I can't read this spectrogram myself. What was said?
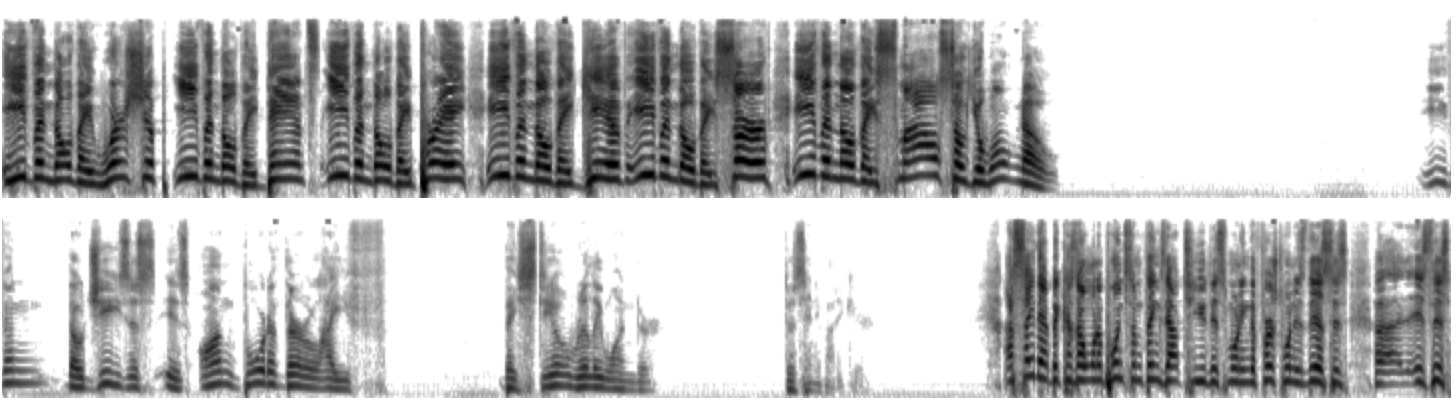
Even though they worship, even though they dance, even though they pray, even though they give, even though they serve, even though they smile so you won't know. Even though Jesus is on board of their life, they still really wonder does anybody care? I say that because I want to point some things out to you this morning. The first one is this is uh, is this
